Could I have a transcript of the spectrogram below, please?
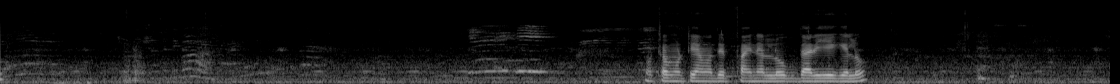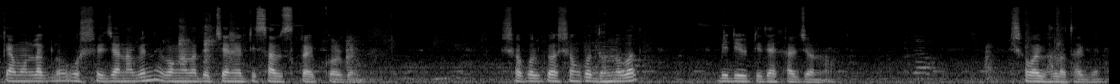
মোটামুটি আমাদের ফাইনাল লোক দাঁড়িয়ে গেল। কেমন লাগল অবশ্যই জানাবেন এবং আমাদের চ্যানেলটি সাবস্ক্রাইব করবেন। সকলকে অসংখ্য ধন্যবাদ ভিডিওটি দেখার জন্য। সবাই ভালো থাকবেন।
